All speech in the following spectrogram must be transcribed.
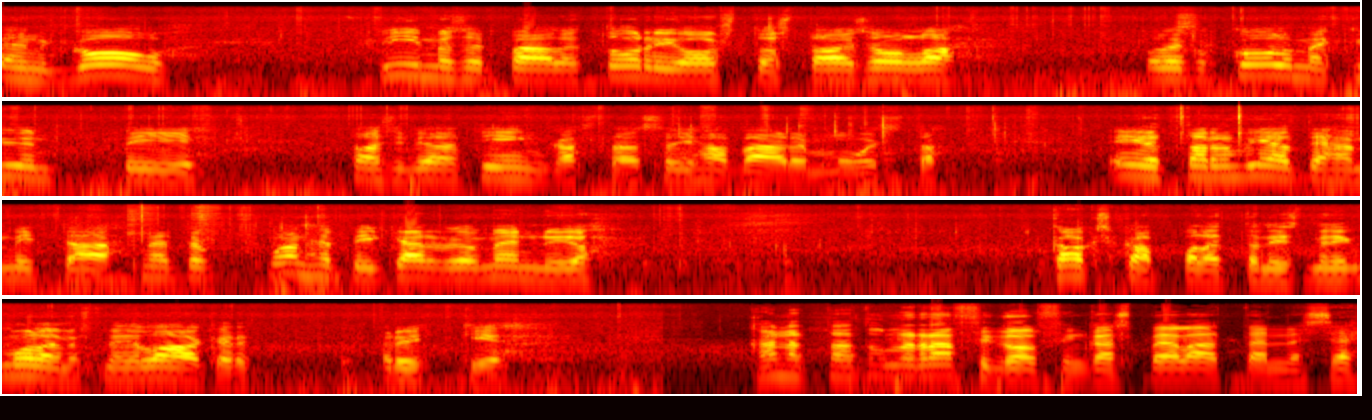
and Go. Viimeisen päälle toriostos taisi olla, oliko 30 taisi vielä tinkasta, jos ihan väärin muista. Ei ole tarvinnut vielä tehdä mitään. Näitä vanhempia kärryjä on mennyt jo kaksi kappaletta, niistä meni molemmista meni laakerit rikkiä. Kannattaa tulla Raffigolfin kanssa pelaa tänne. Se,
